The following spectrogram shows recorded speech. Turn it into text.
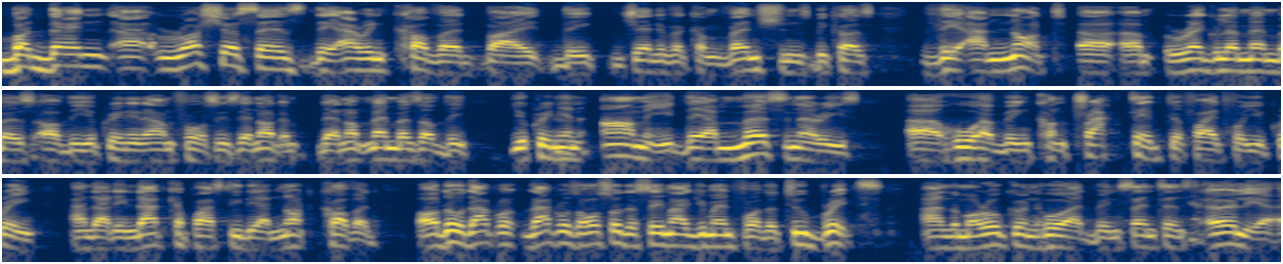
But then uh, Russia says they aren't covered by the Geneva Conventions because they are not uh, um, regular members of the Ukrainian armed forces. They're not. They're not members of the Ukrainian army. They are mercenaries uh, who have been contracted to fight for Ukraine, and that in that capacity they are not covered. Although that was, that was also the same argument for the two Brits and the Moroccan who had been sentenced earlier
